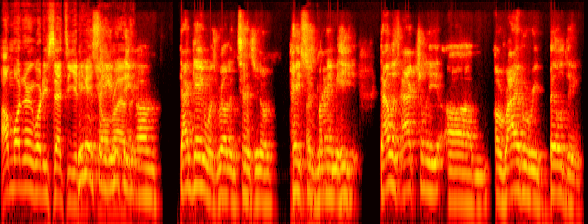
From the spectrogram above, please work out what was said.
I'm wondering what he said to you. He to didn't say anything. Um, that game was real intense. You know, Pacers, okay. Miami Heat. That was actually um, a rivalry building.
